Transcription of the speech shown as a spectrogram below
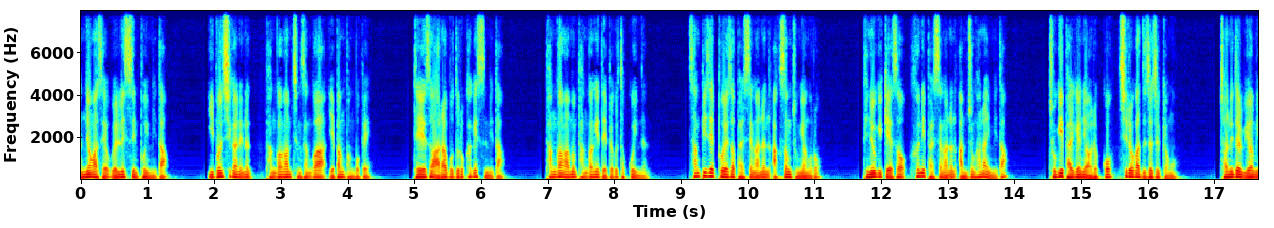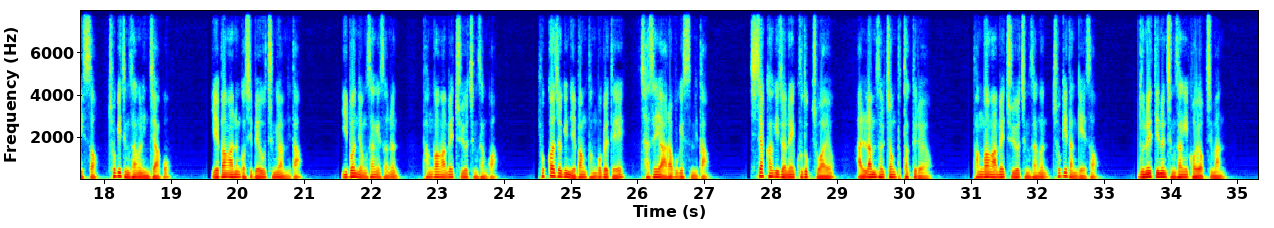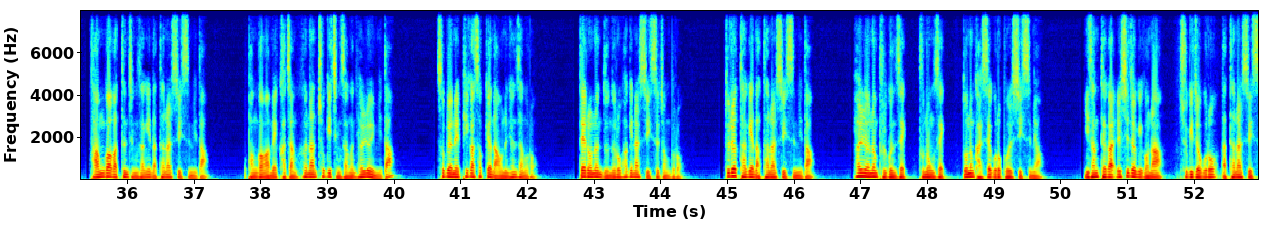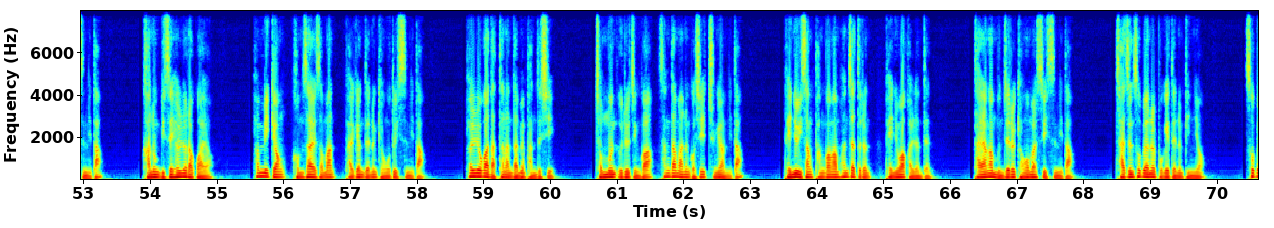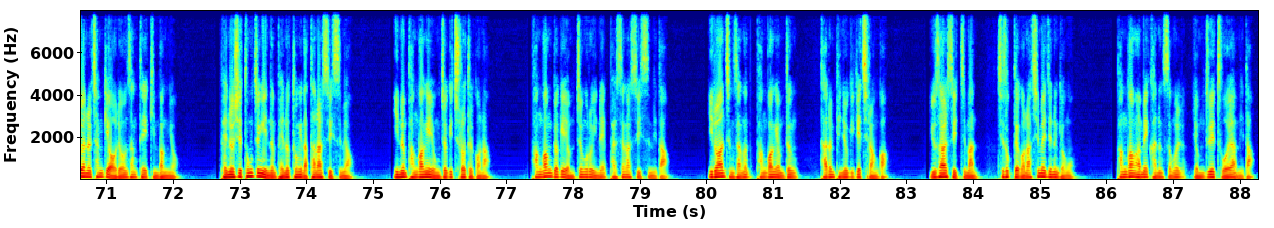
안녕하세요. 웰리스 인포입니다. 이번 시간에는 방광암 증상과 예방 방법에 대해서 알아보도록 하겠습니다. 방광암은 방광의 내벽을 덮고 있는 상피세포에서 발생하는 악성 종양으로 비뇨기계에서 흔히 발생하는 암 중 하나입니다. 조기 발견이 어렵고 치료가 늦어질 경우 전이 될 위험이 있어 초기 증상을 인지하고 예방하는 것이 매우 중요합니다. 이번 영상에서는 방광암의 주요 증상과 효과적인 예방 방법에 대해 자세히 알아보겠습니다. 시작하기 전에 구독, 좋아요, 알람 설정 부탁드려요. 방광암의 주요 증상은 초기 단계에서 눈에 띄는 증상이 거의 없지만 다음과 같은 증상이 나타날 수 있습니다. 방광암의 가장 흔한 초기 증상은 혈뇨입니다. 소변에 피가 섞여 나오는 현상으로 때로는 눈으로 확인할 수 있을 정도로 뚜렷하게 나타날 수 있습니다. 혈뇨는 붉은색, 분홍색 또는 갈색으로 보일 수 있으며 이 상태가 일시적이거나 주기적으로 나타날 수 있습니다. 간혹 미세 혈뇨라고 하여 현미경 검사에서만 발견되는 경우도 있습니다. 혈뇨가 나타난다면 반드시 전문 의료진과 상담하는 것이 중요합니다. 배뇨 이상 방광암 환자들은 배뇨와 관련된 다양한 문제를 경험할 수 있습니다. 잦은 소변을 보게 되는 빈뇨, 소변을 참기 어려운 상태의 긴방뇨, 배뇨 시 통증이 있는 배뇨통이 나타날 수 있으며 이는 방광의 용적이 줄어들거나 방광벽의 염증으로 인해 발생할 수 있습니다. 이러한 증상은 방광염 등 다른 비뇨기계 질환과 유사할 수 있지만 지속되거나 심해지는 경우 방광암의 가능성을 염두에 두어야 합니다.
